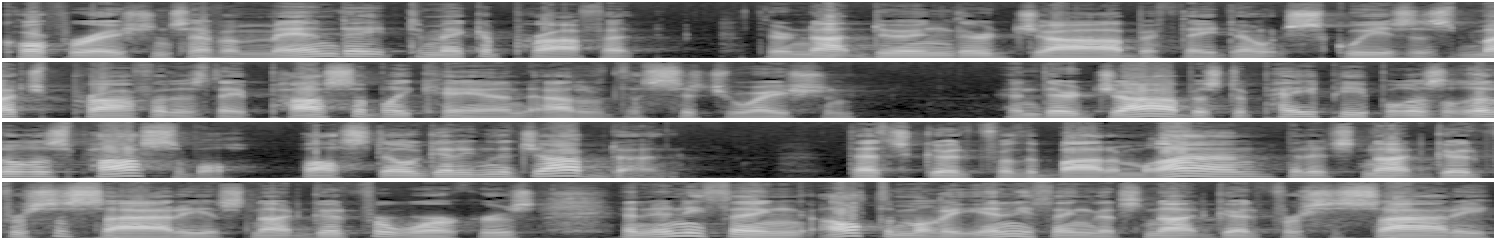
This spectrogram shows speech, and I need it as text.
Corporations have a mandate to make a profit, they're not doing their job if they don't squeeze as much profit as they possibly can out of the situation. And their job is to pay people as little as possible while still getting the job done. That's good for the bottom line, but it's not good for society, it's not good for workers, and anything, ultimately, anything that's not good for society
